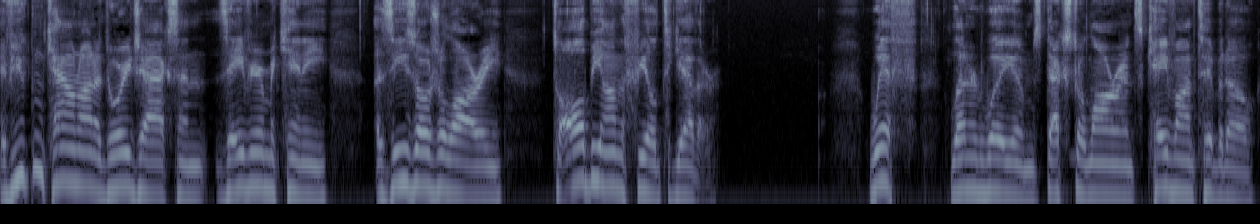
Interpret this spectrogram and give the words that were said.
If you can count on Adoree Jackson, Xavier McKinney, Azeez Ojulari to all be on the field together with Leonard Williams, Dexter Lawrence, Kayvon Thibodeaux,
